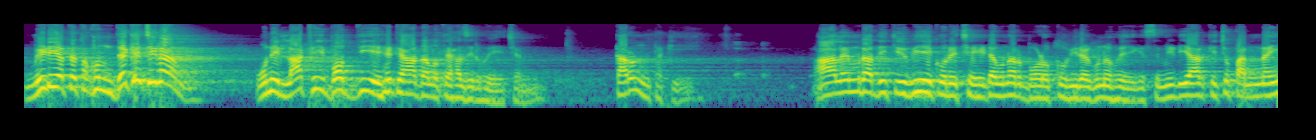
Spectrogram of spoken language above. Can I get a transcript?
মিডিয়াতে তখন দেখেছিলাম উনি লাঠি বদ দিয়ে হেঁটে আদালতে হাজির হয়েছেন। কারণটা কি? আলেমরা দ্বিতীয় বিয়ে করেছে, এটা ওনার বড় কবিরা গুণ হয়ে গেছে মিডিয়া আর কিছু পান নাই।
